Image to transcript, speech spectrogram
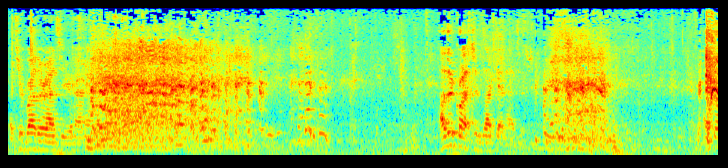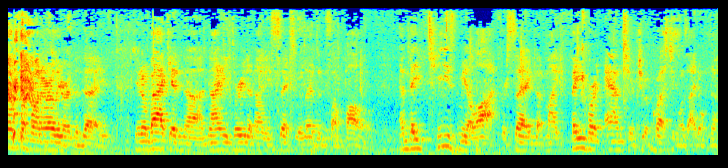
That's your brother answer you have. Other questions I can't answer. I told someone earlier in the day, you know, back in uh, 93 to 96, we lived in Sao Paulo. And they teased me a lot for saying that my favorite answer to a question was, I don't know.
